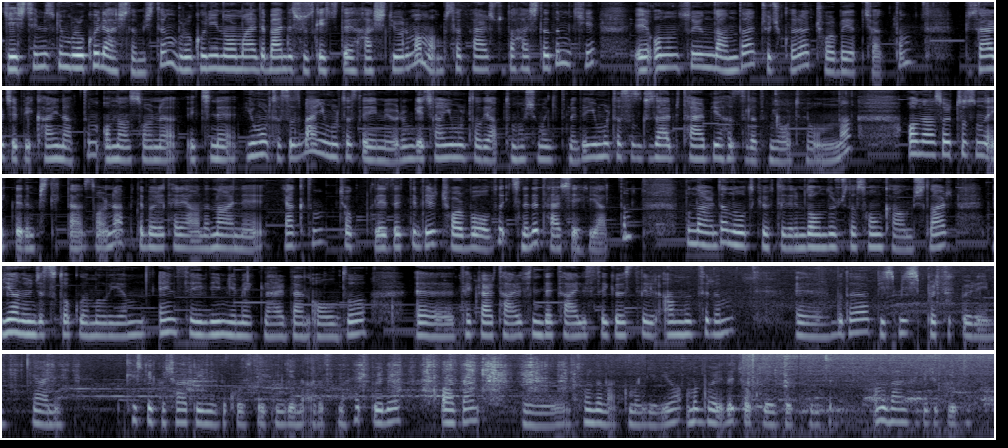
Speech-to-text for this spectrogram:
Geçtiğimiz gün brokoli haşlamıştım. Brokoliyi normalde ben de süzgeçte haşlıyorum ama bu sefer suda haşladım ki e, onun suyundan da çocuklara çorba yapacaktım. güzelce bir kaynattım. Ondan sonra içine yumurtasız ben yumurta sevmiyorum. Geçen yumurtalı yaptım hoşuma gitmedi. Yumurtasız güzel bir terbiye hazırladım yoğurt ve unla. Ondan sonra tuzunu ekledim piştikten sonra. Bir de böyle tereyağında nane yaktım. Çok lezzetli bir çorba oldu. İçine de tel şehriye attım. Bunlar da nohut köftelerim. Dondurucuda son kalmışlar. Bir an önce stoklamalıyım. En sevdiğim yemeklerden oldu. Ee, tekrar tarifini detaylı size gösterir, anlatırım. Ee, bu da pişmiş pırtık böreğim. Yani keşke kaşar peyniri de koysaydım gene arasına. Hep böyle bazen e, sonradan aklıma geliyor. Ama böyle de çok lezzetliydi. Ama ben küçücük yedim.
